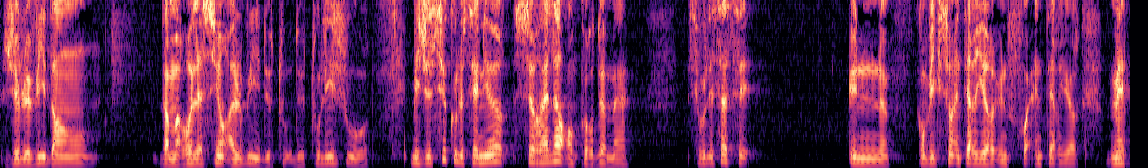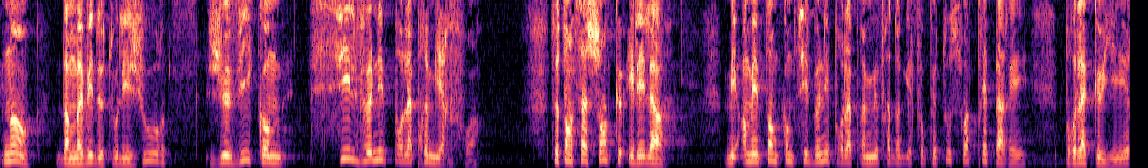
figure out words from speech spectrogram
je le vis dans, dans ma relation à lui de, tous les jours. Mais je sais que le Seigneur sera là encore demain. Si vous voulez, ça c'est une conviction intérieure, une foi intérieure. Maintenant, dans ma vie de tous les jours, je vis comme s'il venait pour la première fois, tout en sachant qu'il est là, mais en même temps comme s'il venait pour la première fois. Donc il faut que tout soit préparé pour l'accueillir,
